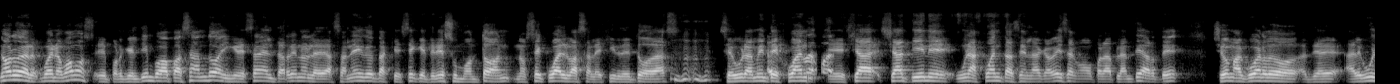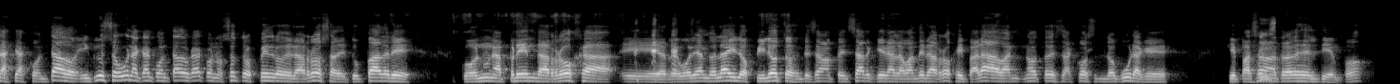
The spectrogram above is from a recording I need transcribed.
Norbert, bueno, vamos, eh, porque el tiempo va pasando, a ingresar en el terreno de las anécdotas, que sé que tenés un montón, no sé cuál vas a elegir de todas. Seguramente Juan eh, ya, ya tiene unas cuantas en la cabeza como para plantearte. Yo me acuerdo de algunas que has contado, incluso una que ha contado acá con nosotros Pedro de la Rosa, de tu padre con una prenda roja eh, revoleándola y los pilotos empezaron a pensar que era la bandera roja y paraban, ¿no? Todas esas cosas, locuras que, que pasaron a través del tiempo.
